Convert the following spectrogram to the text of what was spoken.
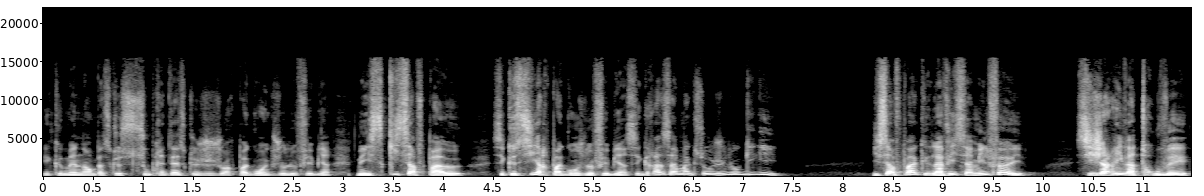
et que maintenant parce que sous prétexte que je joue à Harpagon et que je le fais bien mais ce qu'ils savent pas eux c'est que si Harpagon je le fais bien c'est grâce à Maxo Julio Guigui ils savent pas que la vie c'est un millefeuille si j'arrive à trouver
